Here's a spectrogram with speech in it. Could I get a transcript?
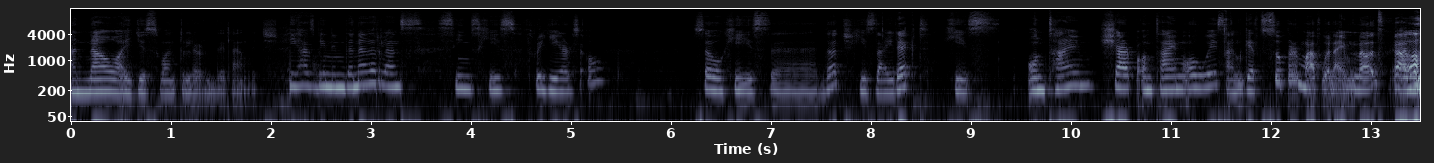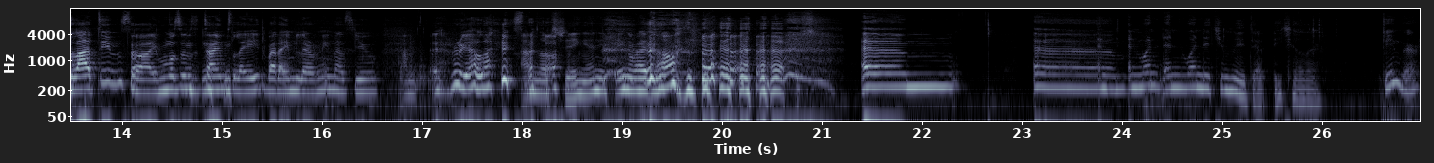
And now I just want to learn the language. He has been in the Netherlands since he's three years old. So he's uh, Dutch, he's direct, he's on time, sharp on time always, and gets super mad when I'm not. I'm Latin, so I'm most of the times late, but I'm learning as you I'm, realize. I'm not seeing anything right now. Um, um, and, and when and when did you meet uh, each other? Tinder.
